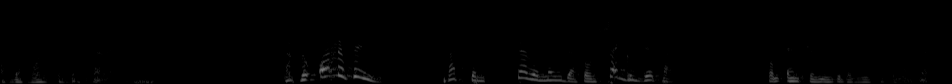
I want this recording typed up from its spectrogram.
of the voice of the Spirit. That's the only thing that can serenade us or segregate us from entering into the New Testament church.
